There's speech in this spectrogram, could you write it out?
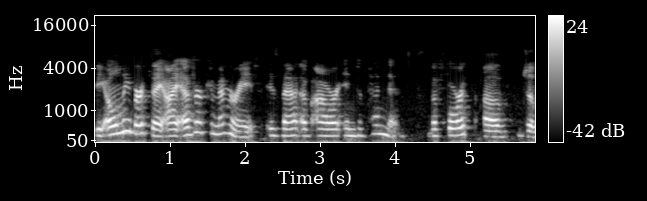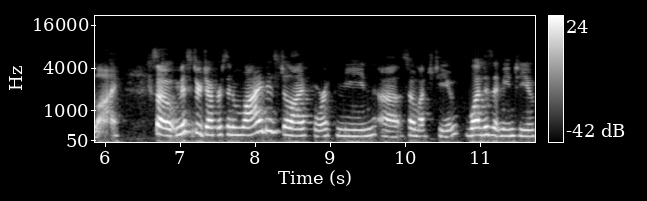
"The only birthday I ever commemorate is that of our independence, the 4th of July." So, Mr. Jefferson, why does July 4th mean uh, so much to you? What does it mean to you?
